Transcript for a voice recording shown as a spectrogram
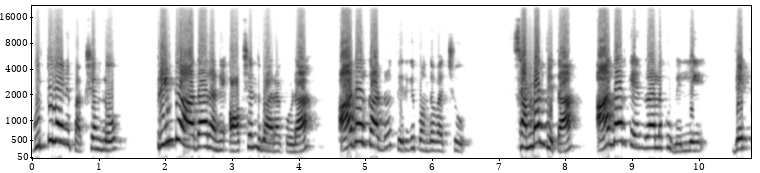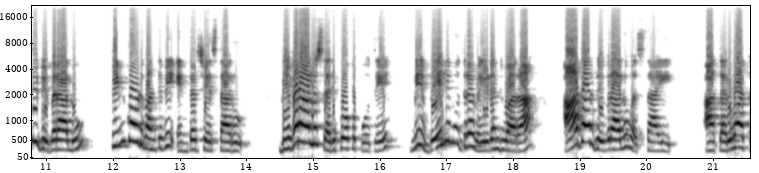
గుర్తులేని పక్షంలో ప్రింట్ ఆధార్ అనే ఆప్షన్ ద్వారా కూడా ఆధార్ కార్డును తిరిగి పొందవచ్చు. సంబంధిత ఆధార్ కేంద్రాలకు వెళ్ళి వ్యక్తి వివరాలు పిన్ కోడ్ వంటివి ఎంటర్ చేస్తారు. వివరాలు సరిపోకపోతే మీ వేలి ముద్ర వేయడం ద్వారా ఆధార్ వివరాలు వస్తాయి. ఆ తరువాత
